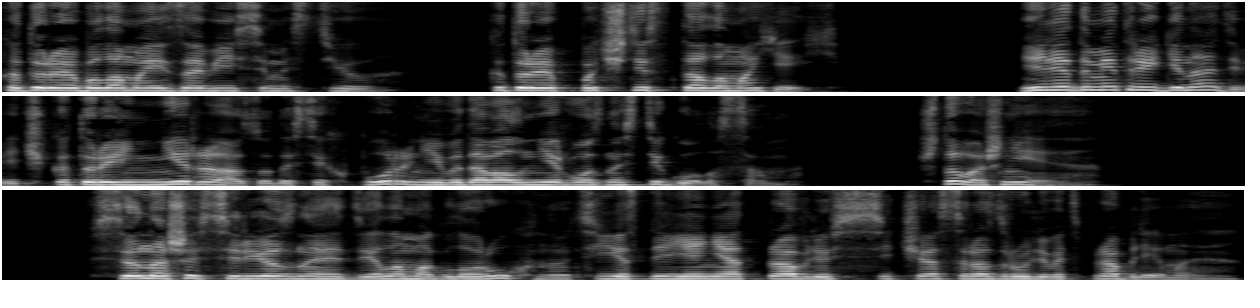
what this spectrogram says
которая была моей зависимостью, которая почти стала моей. Или Дмитрий Геннадьевич, который ни разу до сих пор не выдавал нервозности голосом. Что важнее? Все наше серьезное дело могло рухнуть, если я не отправлюсь сейчас разруливать проблемы.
